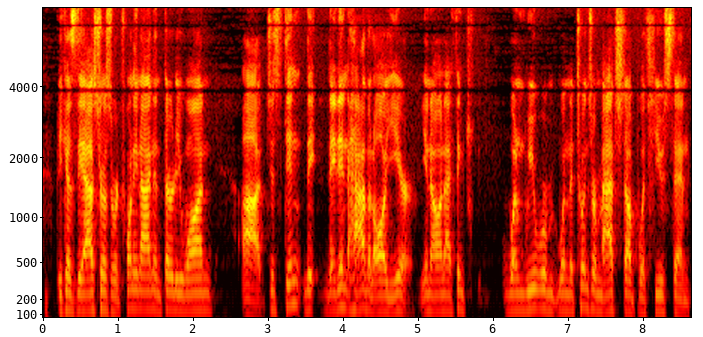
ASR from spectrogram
because the Astros were 29 and 31. Uh, just didn't, they, they didn't have it all year, you know? And I think when we were, when the Twins were matched up with Houston,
